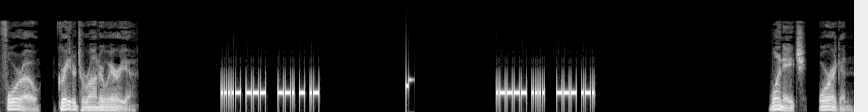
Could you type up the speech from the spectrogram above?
Four O, Greater Toronto Area. One H, Oregon.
